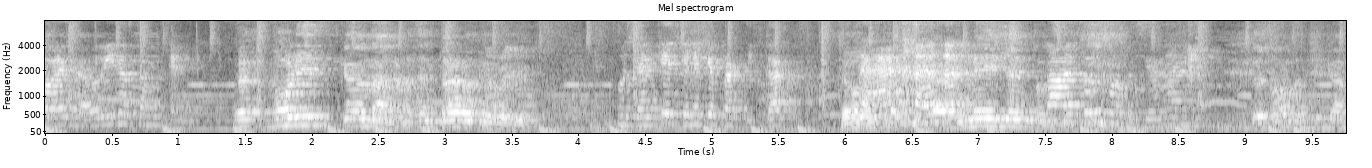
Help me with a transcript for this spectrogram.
Oreja, oído está muy caliente. eh, Boris, ¿qué onda? ¿Le vas a entrar o qué rollo? Pues ya que tiene que practicar. Tengo que practicar en ella, No, esto es entonces. profesional. Entonces vamos a checar.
